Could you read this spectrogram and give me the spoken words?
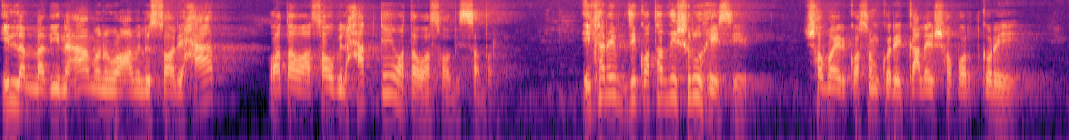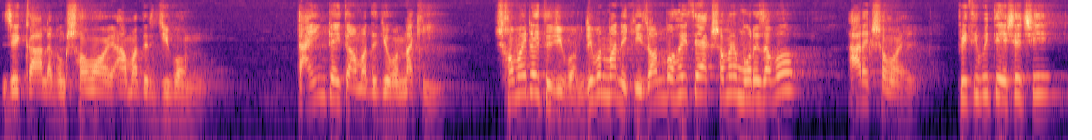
ইল্লাল্লাদিন আমানু ওয়া আমিলুস সালিহাত ওয়াতাওয়া সাউবিল হাক্কে ওয়াতাওয়া সাউবিস সাবর। এখানে যে কথা দিয়ে শুরু হয়েছে, সময়ের কসম করে, কালের শপথ করে, যে কাল এবং সময় আমাদের জীবন, টাইমটাই তো আমাদের জীবন নাকি? সময়টাই তো জীবন। জীবন মানে কি? জন্ম হয়েছে এক সময়, মরে যাব আরেক সময়। পৃথিবীতে এসেছি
